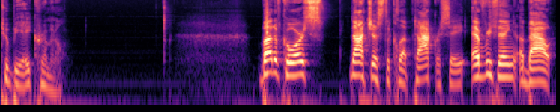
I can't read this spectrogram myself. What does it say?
to be a criminal. But of course, not just the kleptocracy, everything about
